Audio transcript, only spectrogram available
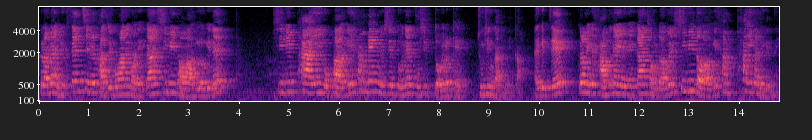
그러면 6cm를 가지고 하는 거니까 12 더하기 여기는 12파이 곱하기 360분의 90도 이렇게 중심각이니까. 알겠지? 그럼 이게 4분의 1이니까 정답은 12 더하기 3파이가 되겠네.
